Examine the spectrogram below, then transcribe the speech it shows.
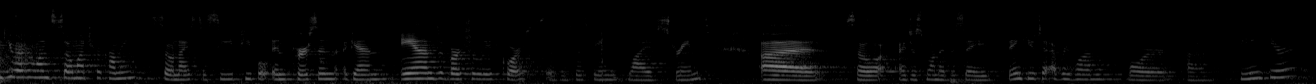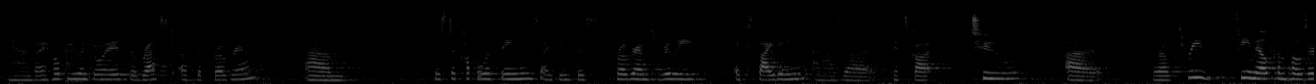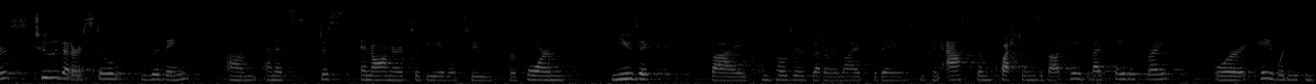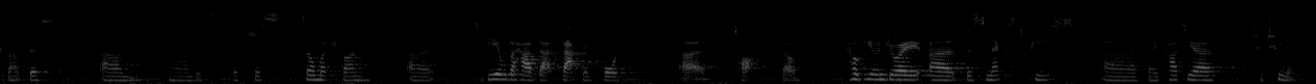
thank you everyone so much for coming. It's so nice to see people in person again and virtually, of course, as this is being live streamed. Uh, so I just wanted to say thank you to everyone for uh, being here, and I hope you enjoy the rest of the program. Um, just a couple of things. I think this program's really exciting as uh, it's got two, uh, are three female composers, two that are still living, um, and it's just an honor to be able to perform music by composers that are alive today. So you can ask them questions about, hey, did I play this right? Or, hey, what do you think about this? Um, and it's, it's just so much fun uh, to be able to have that back and forth uh, talk. So I hope you enjoy uh, this next piece uh, by Katia Tiutiunnik.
